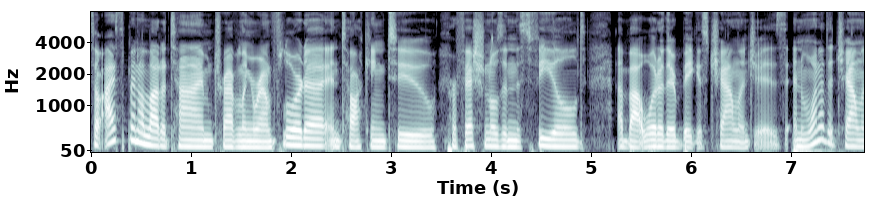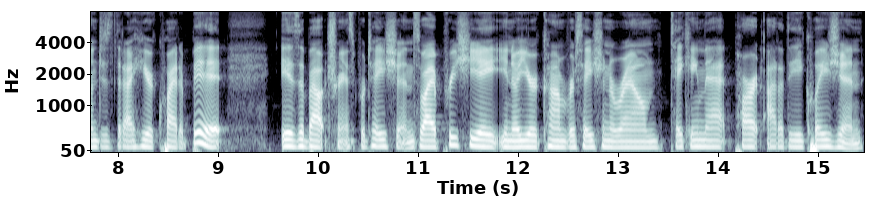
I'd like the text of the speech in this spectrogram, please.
So I spent a lot of time traveling around Florida and talking to professionals in this field about what are their biggest challenges. And one of the challenges that I hear quite a bit is about transportation. So I appreciate, you know, your conversation around taking that part out of the equation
